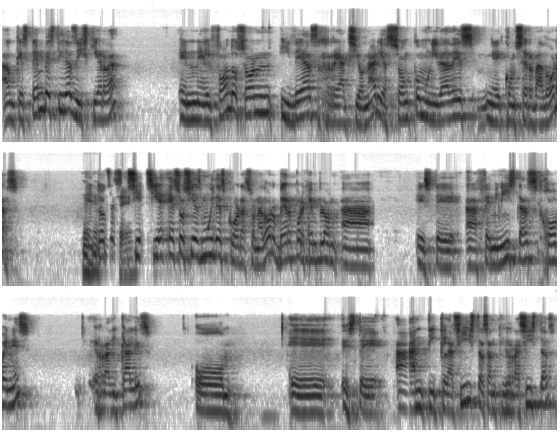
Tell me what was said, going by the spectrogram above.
aunque estén vestidas de izquierda, en el fondo son ideas reaccionarias, son comunidades eh, conservadoras. Entonces, eso sí es muy descorazonador. Ver, por ejemplo, a, este, a feministas jóvenes radicales o eh, este, anticlasistas, antirracistas,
